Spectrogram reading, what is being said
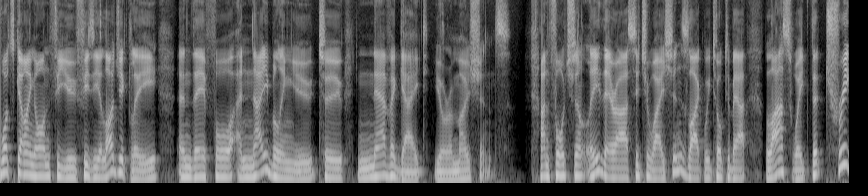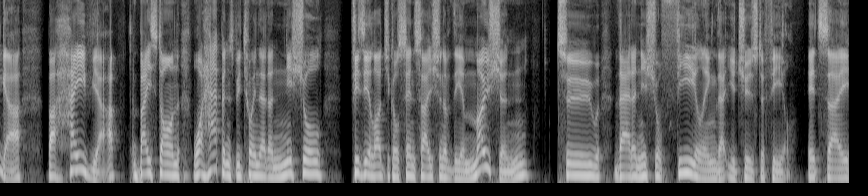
what's going on for you physiologically and therefore enabling you to navigate your emotions. Unfortunately, there are situations like we talked about last week that trigger behavior based on what happens between that initial physiological sensation of the emotion to that initial feeling that you choose to feel. It's a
